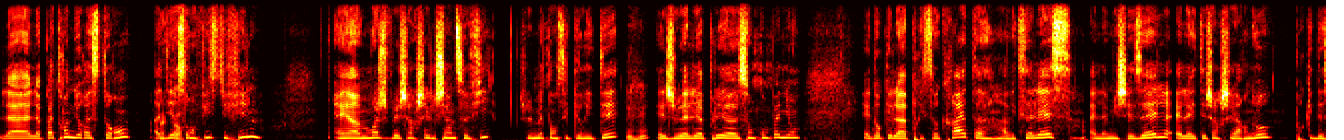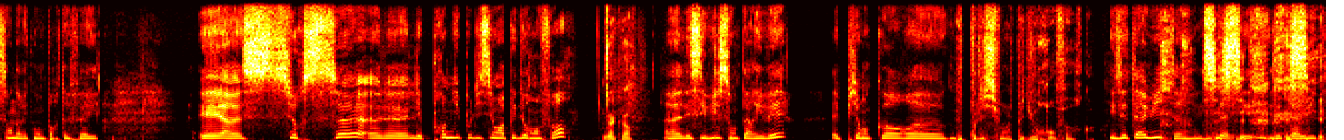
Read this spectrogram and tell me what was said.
la, la patronne du restaurant a dit à son fils Tu filmes? Et moi, je vais chercher le chien de Sophie, je vais le mettre en sécurité Mhm. et je vais aller appeler euh, son compagnon. Et donc, elle a pris Socrate avec sa laisse, elle l'a mis chez elle, elle a été chercher Arnaud pour qu'il descende avec mon portefeuille. Et euh, sur ce, euh, les premiers policiers ont appelé du renfort, D'accord. Euh, les civils sont arrivés, et puis encore, euh, Les policiers ont appelé du renfort, quoi. ils étaient à 8. Ils étaient, c'est- ils étaient à 8.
